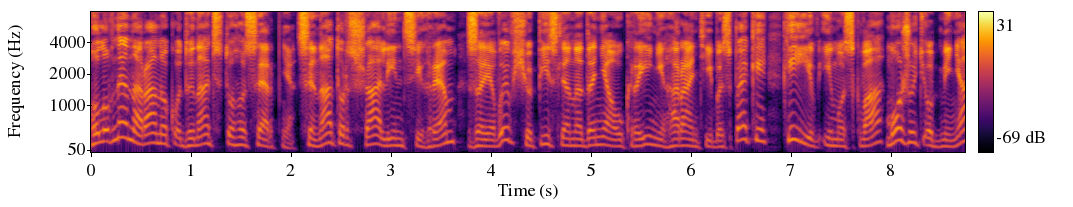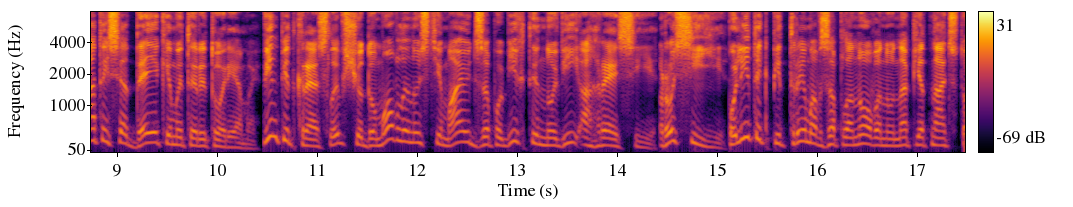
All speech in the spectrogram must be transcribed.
Головне на ранок 11 серпня сенатор США Лінсі Грем заявив, що після надання Україні гарантій безпеки Київ і Москва можуть обмінятися деякими територіями. Він підкреслив, що домовленості мають запобігти новій агресії Росії. Політик підтримав заплановану на 15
